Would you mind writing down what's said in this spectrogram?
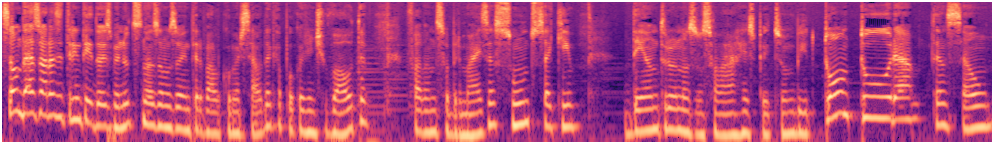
São 10 horas e 32 minutos, nós vamos ao intervalo comercial. Daqui a pouco a gente volta falando sobre mais assuntos aqui dentro. Nós vamos falar a respeito de zumbi. Tontura, atenção.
